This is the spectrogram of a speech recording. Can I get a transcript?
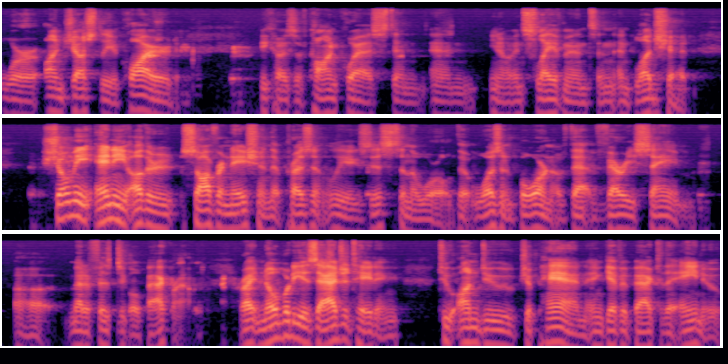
were unjustly acquired because of conquest and and you know enslavement and, and bloodshed. Show me any other sovereign nation that presently exists in the world that wasn't born of that very same uh, metaphysical background, right? Nobody is agitating to undo Japan and give it back to the Ainu.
